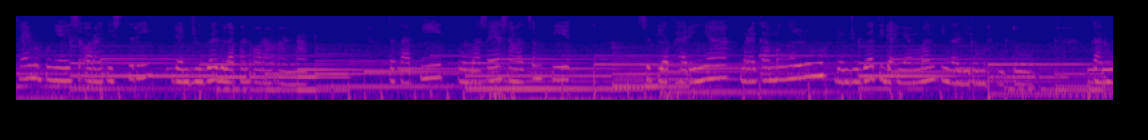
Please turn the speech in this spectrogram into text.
saya mempunyai seorang istri dan juga delapan orang anak. Tetapi rumah saya sangat sempit. Setiap harinya mereka mengeluh dan juga tidak nyaman tinggal di rumah itu. Kami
